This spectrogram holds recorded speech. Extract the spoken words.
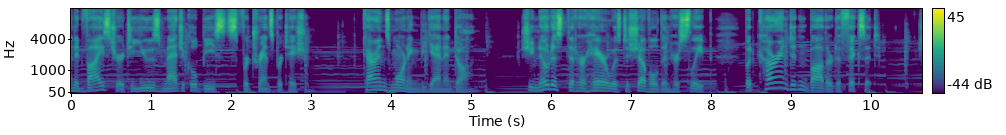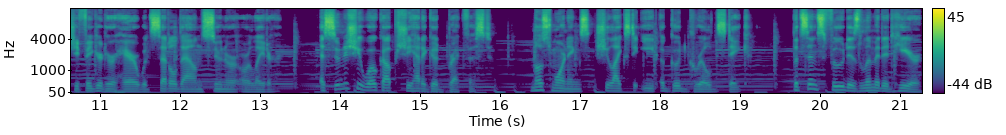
and advised her to use magical beasts for transportation. Karin's morning began at dawn. She noticed that her hair was disheveled in her sleep, but Karin didn't bother to fix it. She figured her hair would settle down sooner or later. As soon as she woke up, she had a good breakfast. Most mornings, she likes to eat a good grilled steak. But since food is limited here,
